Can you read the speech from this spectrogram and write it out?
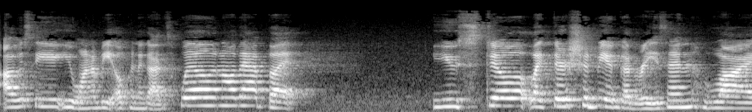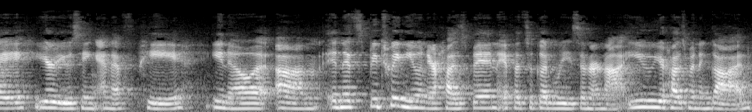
obviously you want to be open to God's will and all that, but you still, like there should be a good reason why you're using NFP, you know, um, and it's between you and your husband if it's a good reason or not, you, your husband and God.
